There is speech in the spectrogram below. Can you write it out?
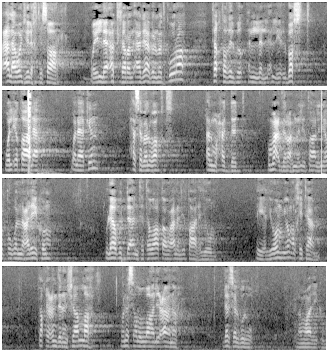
على وجه الاختصار. وإلا أكثر الآداب المذكورة تقتضي البسط والإطالة ولكن حسب الوقت المحدد. ومعذرة من الإطالة اليوم طولنا عليكم. ولا بد أن تتواطؤوا على الإطالة اليوم. هي اليوم يوم الختام. بقي عندنا إن شاء الله ونسأل الله الإعانة درس البلوغ. السلام عليكم.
